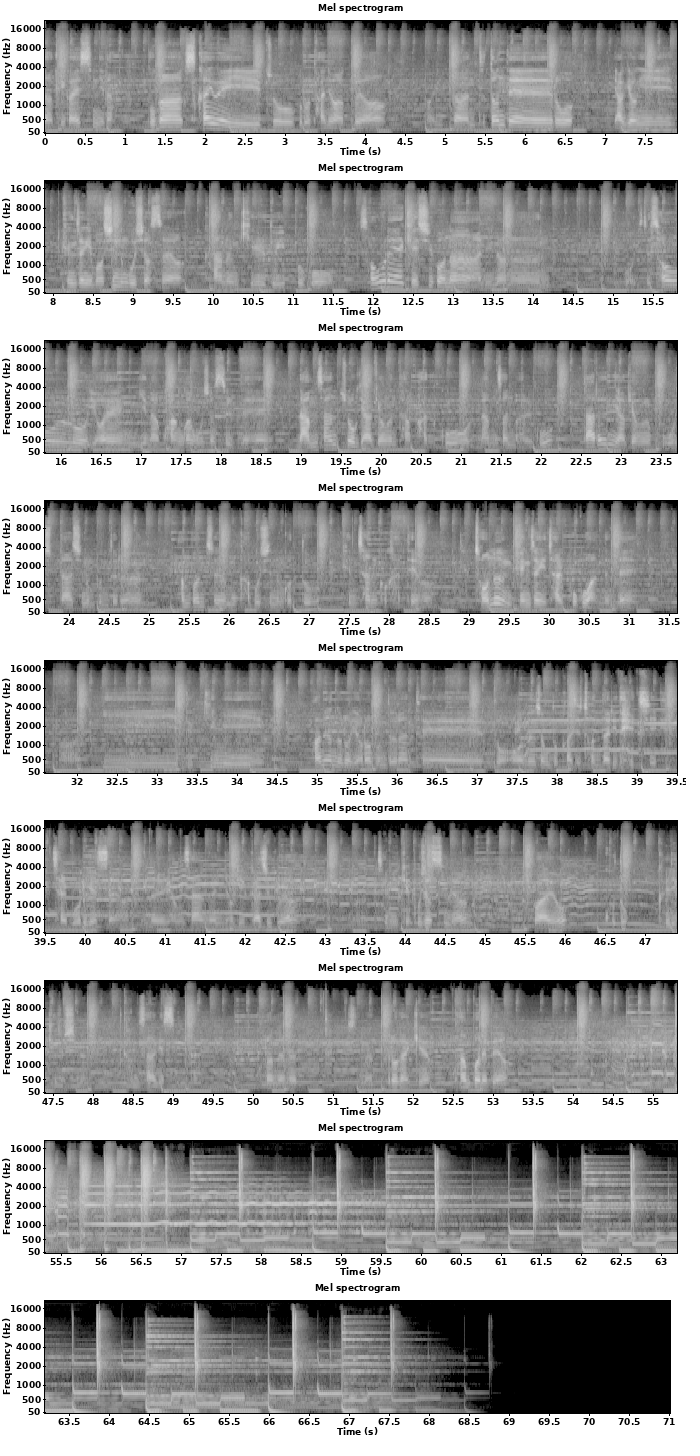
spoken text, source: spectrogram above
진짜 귀가했습니다. 북악 스카이웨이 쪽으로 다녀왔고요. 어, 일단 듣던 대로 야경이 굉장히 멋있는 곳이었어요. 가는 길도 이쁘고 서울에 계시거나 아니면은 뭐 이제 서울로 여행이나 관광 오셨을 때 남산 쪽 야경은 다 봤고 남산 말고 다른 야경을 보고 싶다 하시는 분들은 한 번쯤 가보시는 것도 괜찮을 것 같아요. 저는 굉장히 잘 보고 왔는데 어, 이 느낌이 화면으로 여러분들한테 또 어느 정도까지 전달이 될지 잘 모르겠어요. 오늘 영상은 여기까지고요. 어, 재미있게 보셨으면 좋아요, 구독 클릭해 주시면 감사하겠습니다. 그러면은 들어갈게요. 다음번에 봬요.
